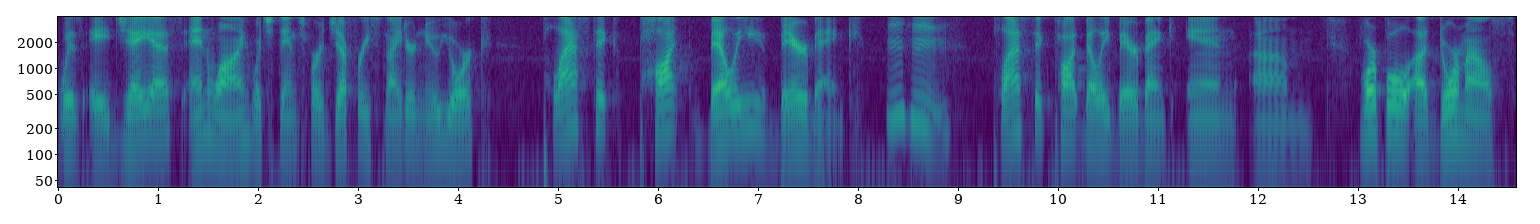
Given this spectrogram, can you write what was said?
was a JSNY, which stands for Jeffrey Snyder New York plastic pot belly bear bank. Mm-hmm. Plastic pot belly bear bank and um, Vorpal uh, Dormouse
